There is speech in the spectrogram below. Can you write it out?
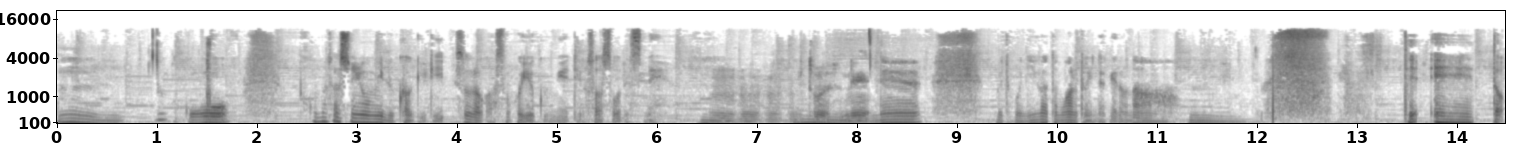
うん。なんかこう、この写真を見る限り、空がすごいよく見えて良さそうですね。うん、うん、うん。そうですね。うんねこういうとこ新潟もあるといいんだけどなうん。で、えー、っと、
